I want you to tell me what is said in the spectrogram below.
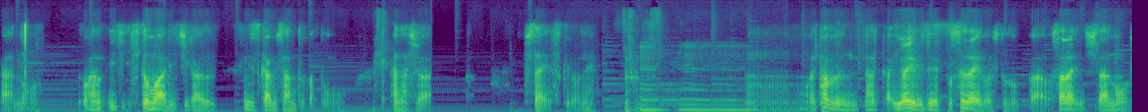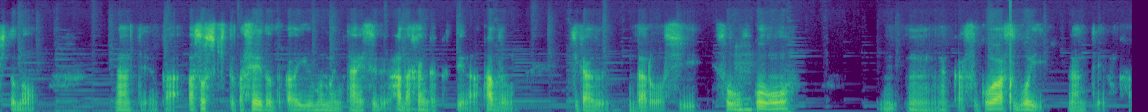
う、あの、一回り違う水上さんとかとも話はしたいですけどね。うん、多分なんかいわゆる Z 世代の人とかさらに下の人のなんていうのか、まあ、組織とか制度とかいうものに対する肌感覚っていうのは多分違うだろうしそこを、うん、うん、なんかそこはすごいなんていうのか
